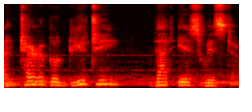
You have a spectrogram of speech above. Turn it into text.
and terrible beauty that is wisdom.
